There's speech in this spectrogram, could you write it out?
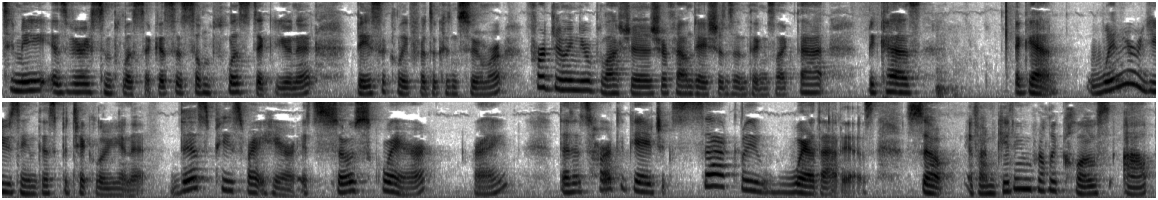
to me is very simplistic. It's a simplistic unit basically for the consumer for doing your blushes, your foundations and things like that. Because again, when you're using this particular unit, this piece right here, it's so square, right? That it's hard to gauge exactly where that is. So if I'm getting really close up,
